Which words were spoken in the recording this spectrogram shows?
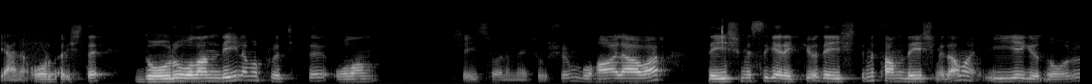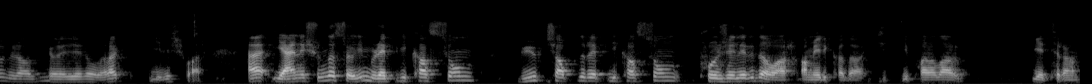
Yani orada işte doğru olan değil ama pratikte olan şeyi söylemeye çalışıyorum. Bu hala var. Değişmesi gerekiyor. Değişti mi? Tam değişmedi ama iyiye doğru biraz göreceli olarak gidiş var. Ha, yani şunu da söyleyeyim. Replikasyon, büyük çaplı replikasyon projeleri de var Amerika'da. Ciddi paralar getiren,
